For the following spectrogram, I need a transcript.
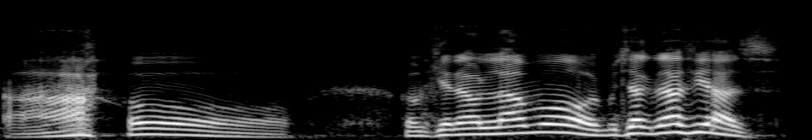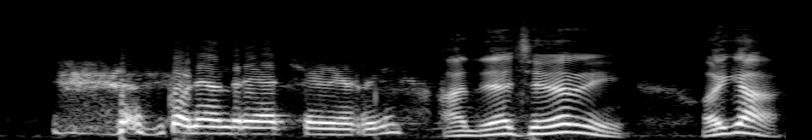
¡Ajo! ¿Con quién hablamos? Muchas gracias. Con Andrea Echeverry. Andrea Echeverry. Oiga,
